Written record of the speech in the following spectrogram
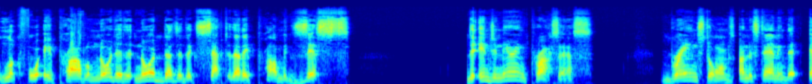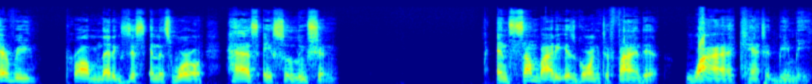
look for a problem, nor, does it, nor does it accept that a problem exists. The engineering process brainstorms understanding that every problem that exists in this world has a solution. And somebody is going to find it. Why can't it be me?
